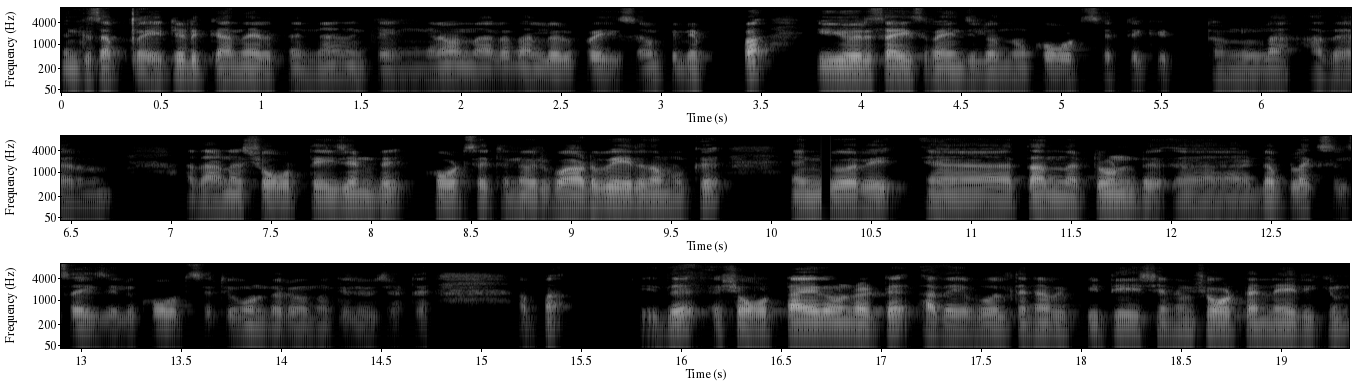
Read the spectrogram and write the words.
നിങ്ങൾക്ക് സെപ്പറേറ്റ് എടുക്കാൻ നേരത്തെ തന്നെ നിങ്ങൾക്ക് എങ്ങനെ വന്നാലും നല്ലൊരു പ്രൈസും പിന്നെ ഇപ്പം ഈ ഒരു സൈസ് റേഞ്ചിലൊന്നും കോഡ് സെറ്റ് കിട്ടണില്ല അതാണ് അതാണ് ഷോർട്ടേജ് ഉണ്ട്. കോഡ് സെറ്റിന് ഒരുപാട് പേര് നമുക്ക് എൻക്വയറി തന്നിട്ടുണ്ട്. ഡബിൾ എക്സൽ സൈസിൽ കോഡ് സെറ്റ് കൊണ്ടുവരുമെന്നൊക്കെ ചോദിച്ചിട്ട്. അപ്പം ഇത് ഷോർട്ട് ആയതുകൊണ്ടിട്ട് അതേപോലെ തന്നെ റിപ്പീറ്റേഷനും ഷോർട്ട് തന്നെ ആയിരിക്കും.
